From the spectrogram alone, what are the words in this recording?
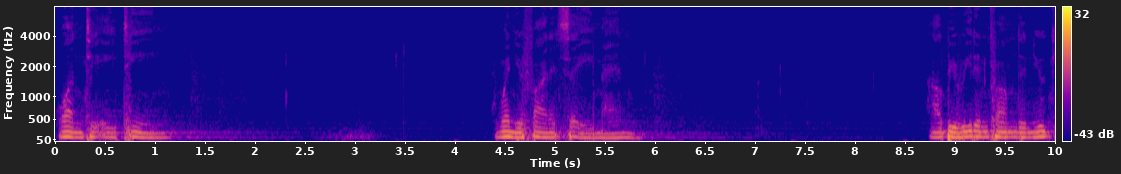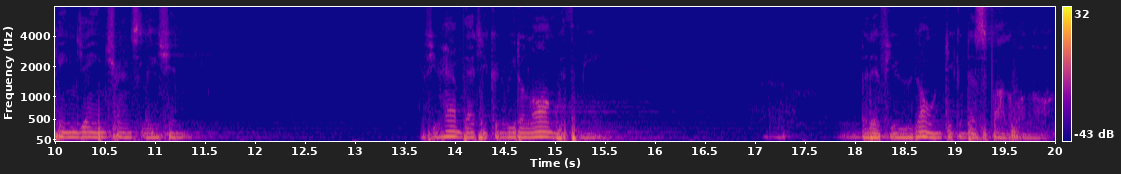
1 to 18. And when you find it, say amen. I'll be reading from the New King James Translation. If you have that, you can read along with me. Uh, but if you don't, you can just follow along.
